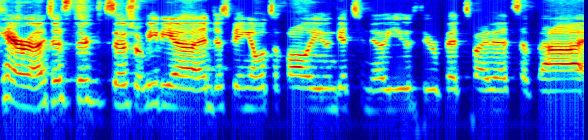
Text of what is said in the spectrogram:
Kara, just through social media and just being able to follow you and get to know you through bits by bits of that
